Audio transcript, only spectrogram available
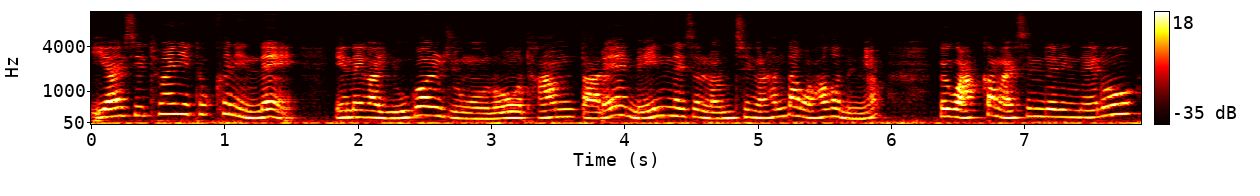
ERC20 토큰인데 얘네가 6월 중으로 다음 달에 mainnet을 launching을 한다고 하거든요. 그리고 아까 말씀드린 대로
